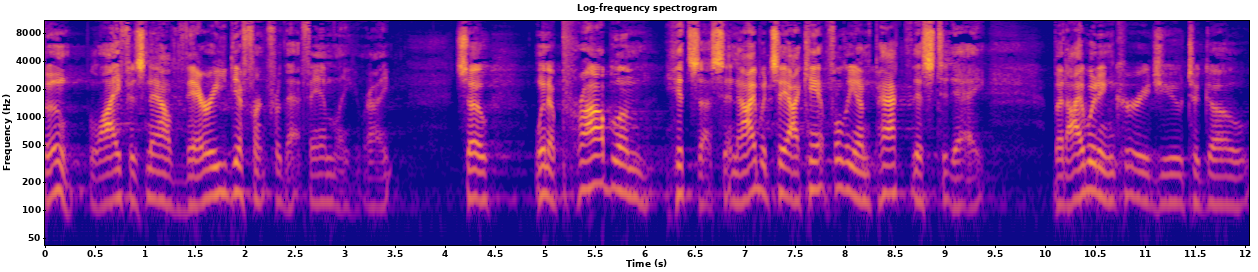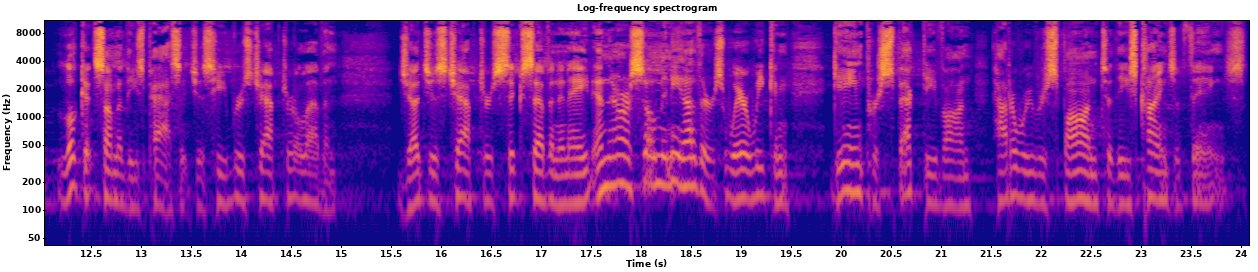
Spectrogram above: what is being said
boom, life is now very different for that family, right? So when a problem hits us, and I would say I can't fully unpack this today, but I would encourage you to go look at some of these passages Hebrews chapter 11, Judges chapter 6, 7, and 8, and there are so many others where we can gain perspective on how do we respond to these kinds of things.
